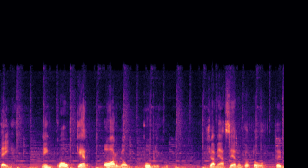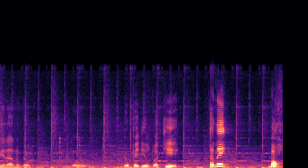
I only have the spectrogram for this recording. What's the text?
tenha, em qualquer órgão público. Já me acenam que eu estou terminando meu, meu, meu período aqui. Também, bom,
